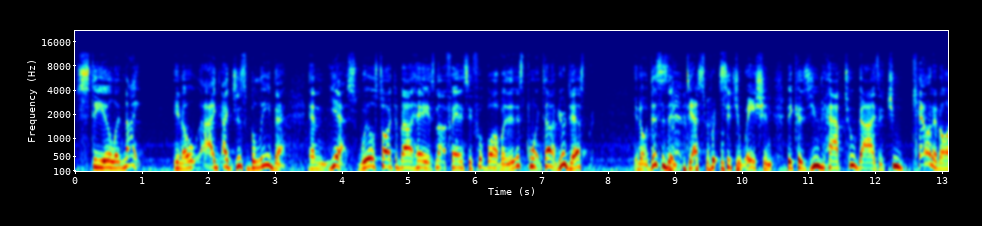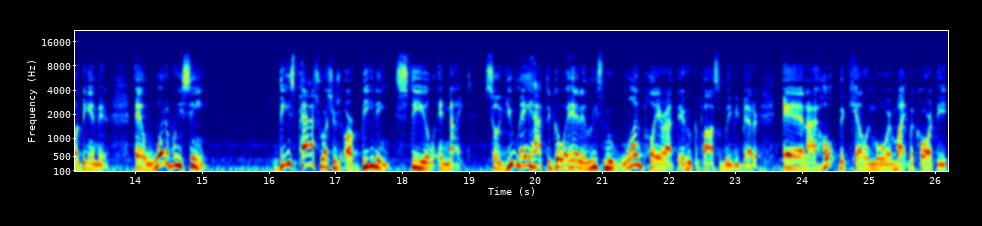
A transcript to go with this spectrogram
Steele and Knight. You know, I, I just believe that. And yes, Will's talked about, hey, it's not fantasy football, but at this point in time, you're desperate. You know, this is a desperate situation because you'd have two guys that you counted on being there. And what have we seen? These pass rushers are beating Steele and Knight. So you may have to go ahead and at least move one player out there who could possibly be better. And I hope that Kellen Moore and Mike McCarthy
